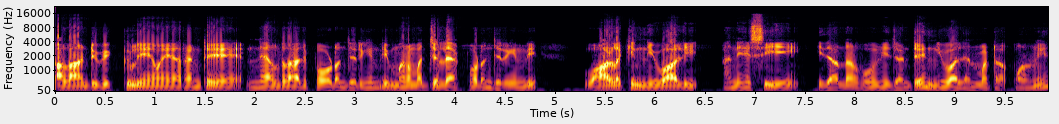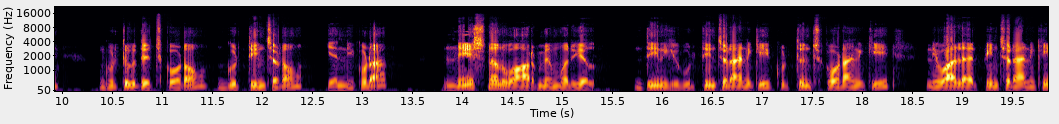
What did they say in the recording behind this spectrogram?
అలాంటి వ్యక్తులు ఏమయ్యారంటే నేల రాలిపోవడం జరిగింది మన మధ్య లేకపోవడం జరిగింది. వాళ్ళకి నివాళి అనేసి ఇది అర్థం హోమీజ్ అంటే నివాళి అనమాట వాళ్ళని గుర్తుకు తెచ్చుకోవడం గుర్తించడం ఇవన్నీ కూడా నేషనల్ వార్ మెమోరియల్. దీనికి గుర్తించడానికి గుర్తుంచుకోవడానికి నివాళి అర్పించడానికి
